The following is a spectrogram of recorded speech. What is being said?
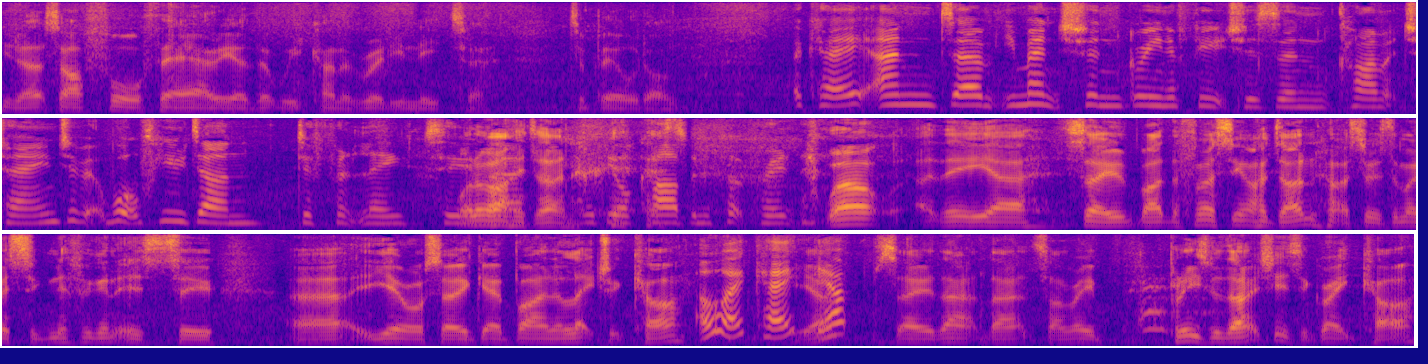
you know. That's our fourth area that we kind of really need to to build on. Okay, and um, you mentioned greener futures and climate change. What have you done differently to What have I uh, done? with your Yes. carbon footprint? Well, the uh, so but the first thing I've done, I suppose the most significant, is to uh, a year or so ago buy an electric car. Oh, okay. Yeah. Yep. So that that's I'm very pleased with that. Actually, it's a great car.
